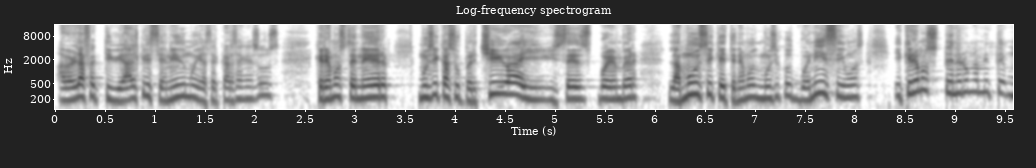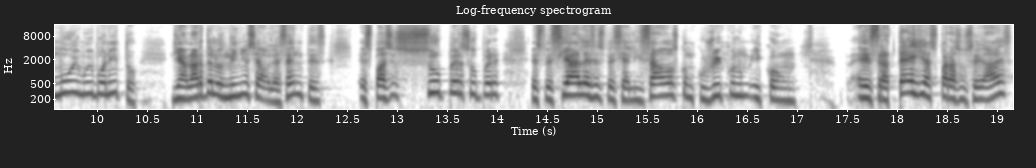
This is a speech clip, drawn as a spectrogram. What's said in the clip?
a ver la efectividad del cristianismo y acercarse a Jesús. Queremos tener música súper chiva y ustedes pueden ver la música y tenemos músicos buenísimos. Y queremos tener un ambiente muy, muy bonito. Y hablar de los niños y adolescentes, espacios súper, súper especiales, especializados con currículum y con estrategias para sus edades.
